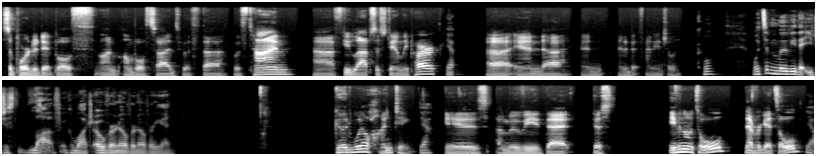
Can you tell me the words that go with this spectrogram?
supported it both on on both sides with uh, with time, uh, a few laps of Stanley Park, Yep. uh, and uh, and and a bit financially. Cool. What's a movie that you just love and can watch over and over and over again? Good Will Hunting Yeah. is a movie that just even though it's old, never gets old. Yeah.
